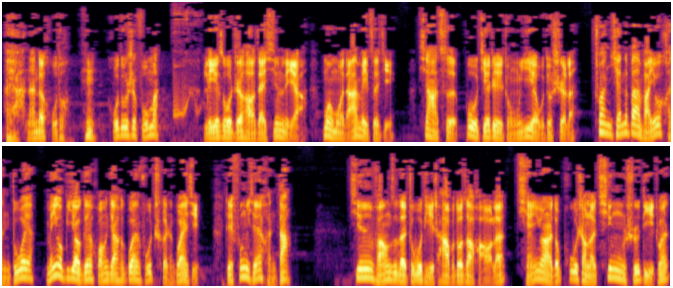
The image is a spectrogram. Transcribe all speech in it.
哎呀，难得糊涂，哼，糊涂是福吗？李素只好在心里啊，默默的安慰自己，下次不接这种业务就是了。赚钱的办法有很多呀，没有必要跟皇家和官府扯上关系，这风险很大。新房子的主体差不多造好了，前院都铺上了青石地砖。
